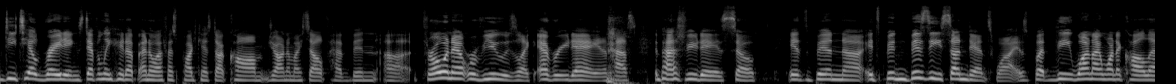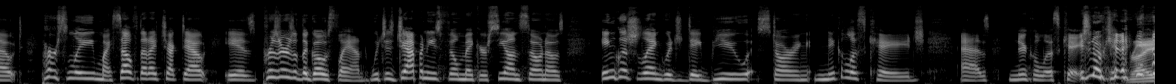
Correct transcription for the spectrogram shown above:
detailed ratings, definitely hit up nofspodcast.com. John and myself have been uh, throwing out reviews like every day in the past the past few days, so it's been uh, it's been busy Sundance wise, but the one I want to call out personally myself that I checked out is Prisoners of the Ghostland, which is Japanese filmmaker Sion Sono's English language debut starring Nicolas Cage as Nicolas Cage. No kidding. Right?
